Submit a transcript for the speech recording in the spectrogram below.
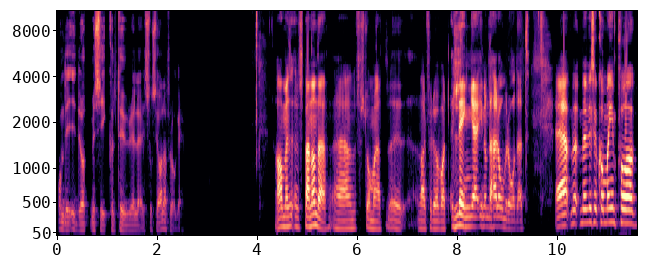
om det är idrott, musik, kultur eller sociala frågor. Ja, men spännande. Eh, förstår man att, eh, varför du har varit länge inom det här området. Eh, men, men, vi ska komma in på,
